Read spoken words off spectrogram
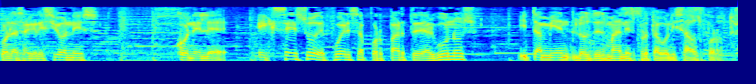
con las agresiones, con el eh, exceso de fuerza por parte de algunos y también los desmanes protagonizados por otros.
